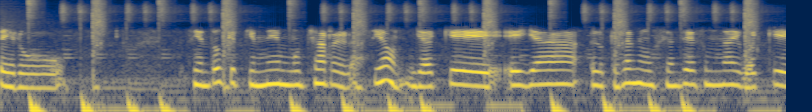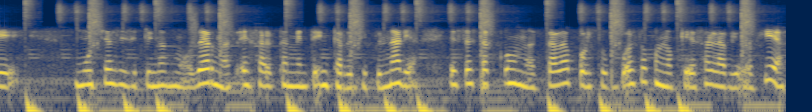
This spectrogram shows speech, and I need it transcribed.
pero siento que tiene mucha relación, ya que ella, lo que es la neurociencia es una igual que muchas disciplinas modernas, es altamente interdisciplinaria. Esta está conectada, por supuesto, con lo que es a la biología,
